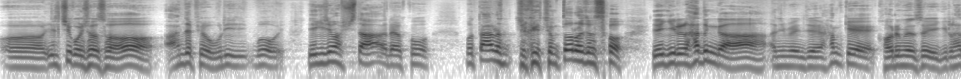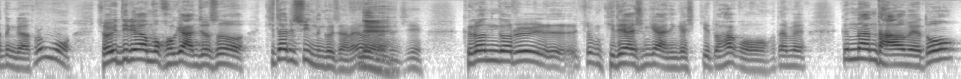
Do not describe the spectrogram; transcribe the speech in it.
어, 일찍 오셔서 아, 한 대표 우리 뭐 얘기 좀 합시다 그래갖고 뭐 다른 쪽에 좀 떨어져서 얘기를 하든가 아니면 이제 함께 걸으면서 얘기를 하든가 그럼 뭐 저희들이야 뭐 거기 앉아서 기다릴 수 있는 거잖아요 네. 얼마든지 그런 거를 좀 기대하신 게 아닌가 싶기도 하고 그다음에 끝난 다음에도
